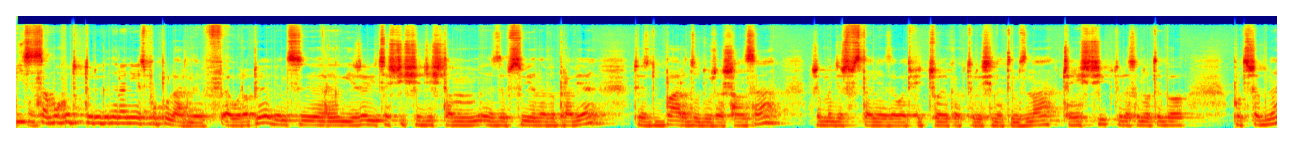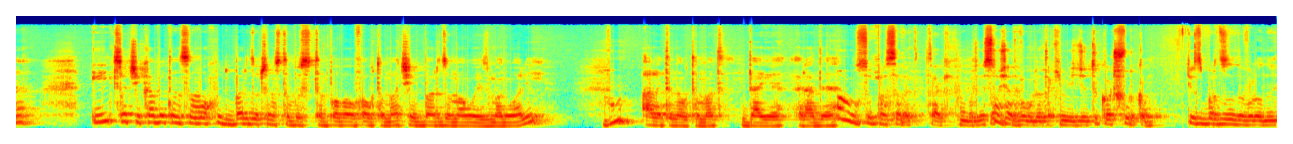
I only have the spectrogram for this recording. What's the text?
I samochód, który generalnie jest popularny w Europie, więc e, jeżeli coś ci się gdzieś tam zepsuje na wyprawie, to jest bardzo duża szansa, że będziesz w stanie załatwić człowieka, który się na tym zna, części, które są do tego potrzebne. I co ciekawe, ten samochód bardzo często występował w automacie, bardzo mało jest manuali, ale ten automat daje radę. No, super select, tak. Sąsiad w ogóle takim jeździ, tylko czwórką. Jest bardzo zadowolony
